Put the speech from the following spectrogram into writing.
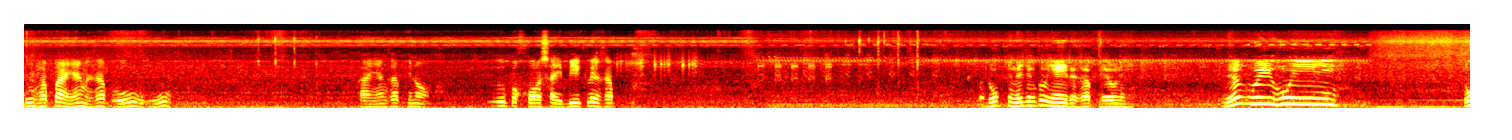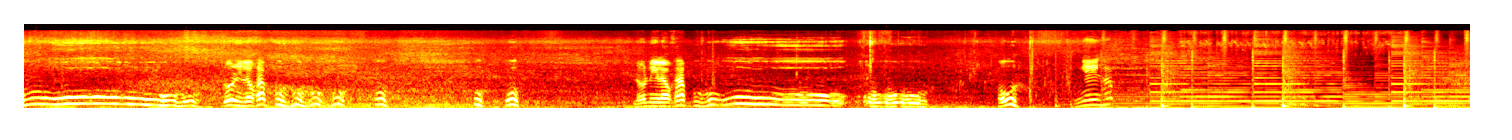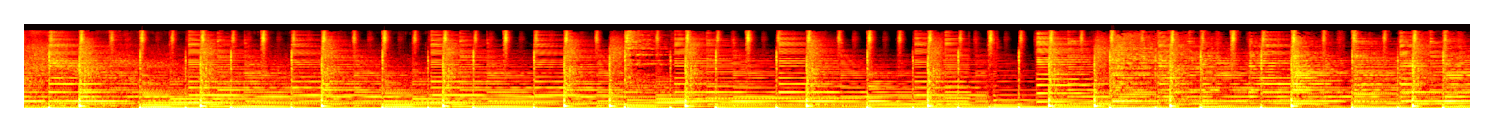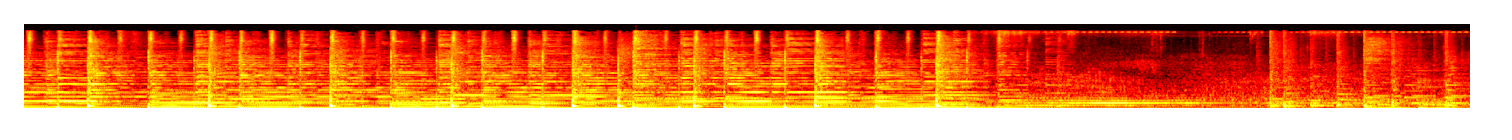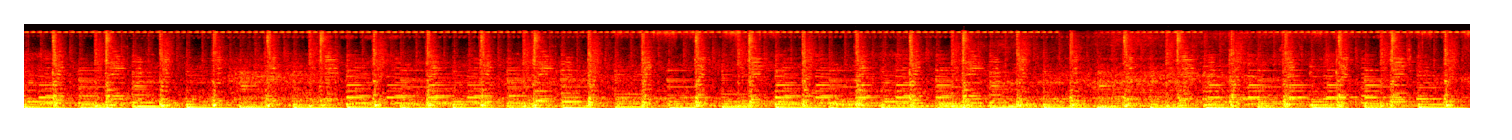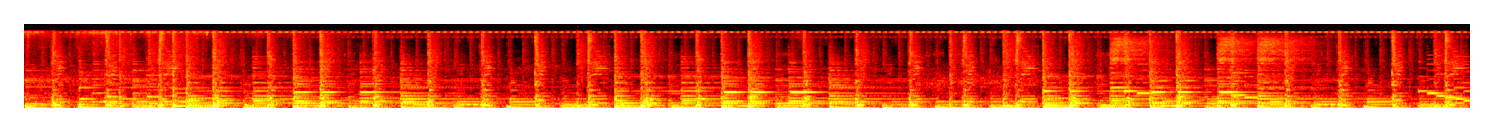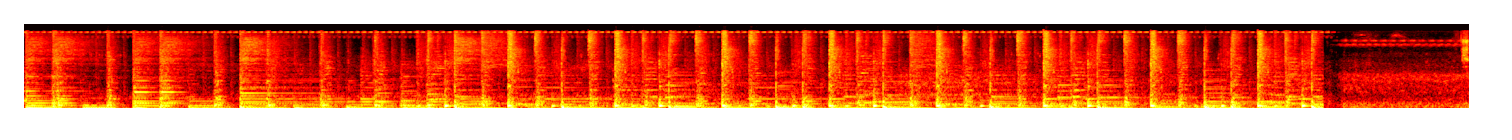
ดูครับป้ายยังนะครับ โอ้โหป้ายยังครับพี่น้องคือประคอใส่บิ๊กเลยครับปลาดุกยังไงจังตัวใหญ่เลยครับแถวนี้เหลืองอุยหุยโอ้โหโดนอีกแล้วครับโอ้โหโอ้โหโอ้โหโอ้โหโดนอีกแล้วครับโอ้โหโอ้โหโอ้โหโอ้โหโอ้โหไงครับ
